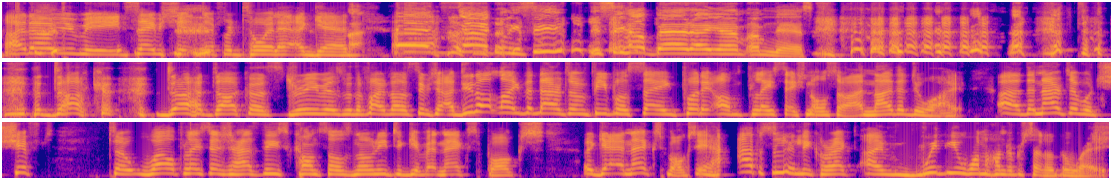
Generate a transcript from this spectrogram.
I know what you mean. Same shit, different toilet again. exactly. See, you see how bad I am. I'm nasty. dark, dark, darker streamers with a five dollar super chat. I do not like the narrative of people saying put it on PlayStation. Also, and neither do I. Uh, the narrative would shift to well, PlayStation has these consoles. No need to give it an Xbox. Get an Xbox. Yeah, absolutely correct. I'm with you 100 percent of the way.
